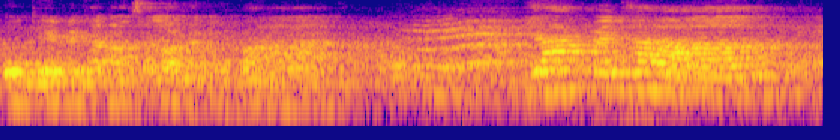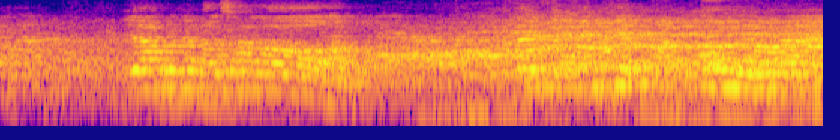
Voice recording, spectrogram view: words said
โอเคไหมคะน้องชาลอตนะพี่ฟ้ายากไหมคะยากไหมคะน้องชาลอตในสิ่งที่เขียนมัดมือนะ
